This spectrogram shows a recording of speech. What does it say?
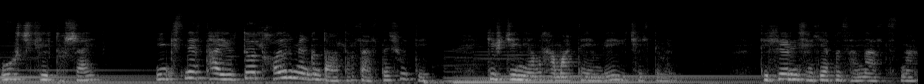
өөрчлөхийг тушаая. Ингэснээр та ердөөл 2000 доллар л алдан шүү дээ. Гэвч энэ ямар хамаатай юм бэ гэж хэлдэг байна. Тэгэхээр нь шальяпан санаа алдснаа.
